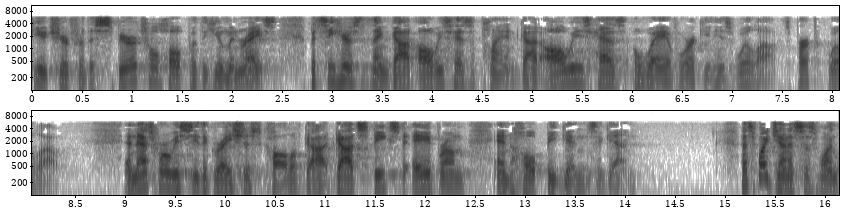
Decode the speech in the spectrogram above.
future for the spiritual hope of the human race. But see, here's the thing God always has a plan, God always has a way of working His will out, His perfect will out. And that's where we see the gracious call of God. God speaks to Abram, and hope begins again. That's why Genesis 1,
